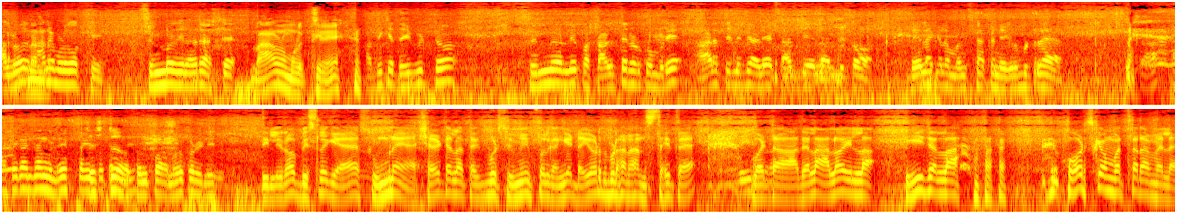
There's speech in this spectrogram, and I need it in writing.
ಅಲ್ಲಿ ಹೋದ್ರೆ ನಾನೇ ಮುಳುಗೋಗ್ತೀನಿ. ಸ್ವಿಮ್ ಇಲ್ಲ ಅಂದ್ರೆ ಅಷ್ಟೇ. ನಾನು ಮುಳುಗ್ತೀನಿ. ಅದಕ್ಕೆ ದಯವಿಟ್ಟು ಸ್ವಿಮ್ಮಲ್ಲಿ ಫಸ್ಟ್ ಅಳತೆ ನೋಡ್ಕೊಂಬಿಡಿ. ಆಳ ತಿಂಡಿದ್ದೆ ಹಳೆ ಸಾಧ್ಯ ಇಲ್ಲ ಅಂದ್ಬಿಟ್ಟು ಡೈಲಾಗ್ ಎಲ್ಲ ಮನ್ಸಿಗೆ ಹಾಕೊಂಡು ಎಗರ್ಬಿಟ್ರೆ. ಸ್ವಲ್ಪ ನೋಡ್ಕೊಂಡು ಇಳೀರಿ ಇಲ್ಲಿರೋ ಬಿಸಿಲಿಗೆ ಸುಮ್ಮನೆ ಶರ್ಟ್ ಎಲ್ಲ ತೆಗೆದ್ಬಿಟ್ಟು ಸ್ವಿಮ್ಮಿಂಗ್ ಪೂಲ್ಗೆ ಹಂಗೆ ಡೈ ಹೊಡೆದು ಬಿಡೋಣ ಅನಿಸ್ತೈತೆ. ಬಟ್ ಅದೆಲ್ಲ ಅಲೋ ಇಲ್ಲ. ಈಜಲ್ಲ. ಓಡಿಸ್ಕೊಂಬರ್ತಾರೆ ಆಮೇಲೆ.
